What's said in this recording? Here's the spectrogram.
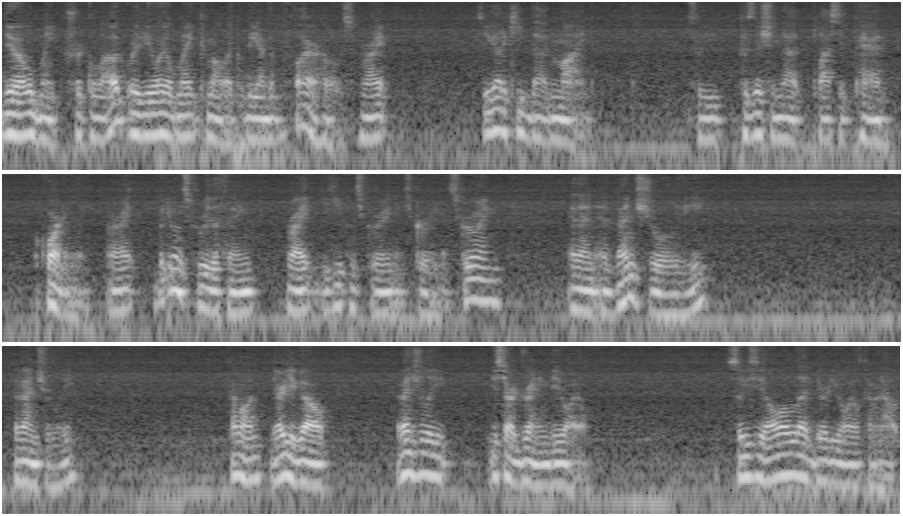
the oil might trickle out or the oil might come out like the end of a fire hose, right? So you got to keep that in mind. So you position that plastic pan accordingly, alright? But you unscrew the thing, right? You keep unscrewing and screwing and screwing, and then eventually, eventually, come on, there you go. Eventually, you start draining the oil. So you see all that dirty oil coming out.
